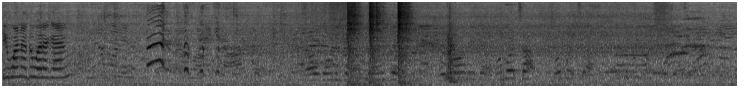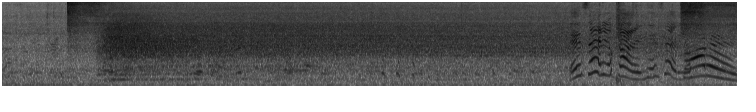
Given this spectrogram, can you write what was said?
She wanna do it again? No, we're going again. We're going again. We're going again. One more time. One more time. ¿En serio, Karen? ¿En serio? Karen.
